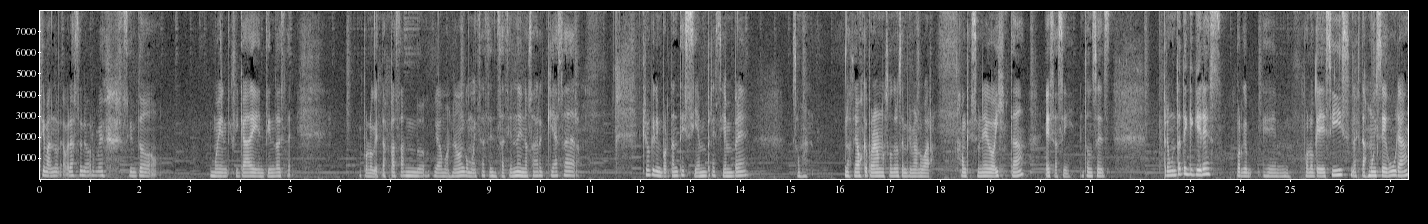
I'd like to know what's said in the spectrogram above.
te mando un abrazo enorme. Siento muy identificada y entiendo ese por lo que estás pasando, digamos, ¿no? Como esa sensación de no saber qué hacer. Creo que lo importante siempre, siempre somos nos tenemos que poner nosotros en primer lugar. Aunque sea un egoísta, es así. Entonces, pregúntate qué quieres, porque eh, por lo que decís no estás muy segura.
